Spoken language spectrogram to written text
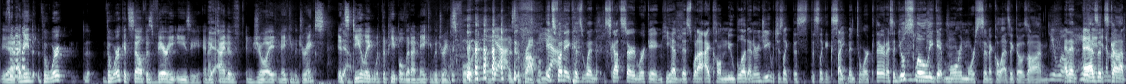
Yeah, then, I like- mean the work the work itself is very easy and I kind of enjoy making the drinks. It's Yeah. dealing with the people that I'm making the drinks for that Yeah. is the problem. Yeah. It's funny because when Scott started working, he had this what I, I call new blood energy, which is like this this like excitement to work there. And I said, you'll mm-hmm. slowly get more and more cynical as it goes on. You will and then hate as it in it's gone,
